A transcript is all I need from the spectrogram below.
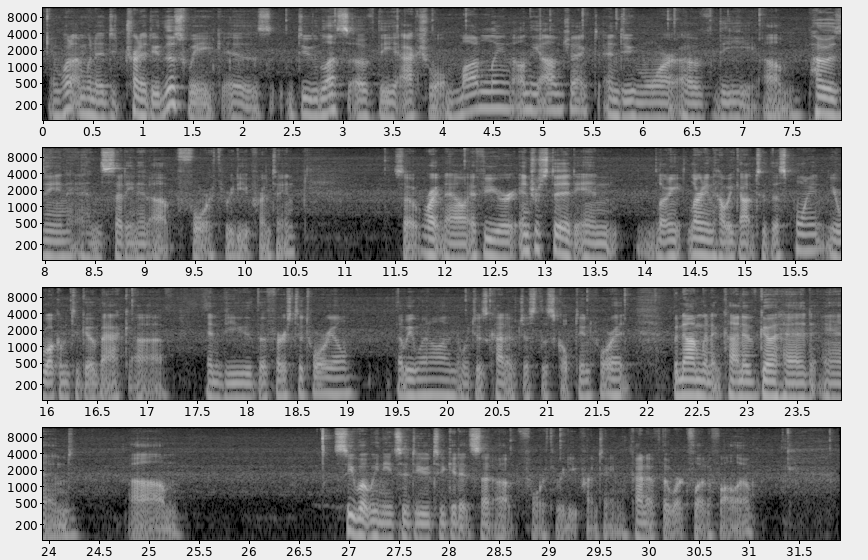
and what I'm going to try to do this week is do less of the actual modeling on the object and do more of the um, posing and setting it up for 3D printing. So right now, if you're interested in learning, learning how we got to this point, you're welcome to go back uh, and view the first tutorial that we went on, which is kind of just the sculpting for it. But now I'm going to kind of go ahead and um, see what we need to do to get it set up for 3D printing, kind of the workflow to follow.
